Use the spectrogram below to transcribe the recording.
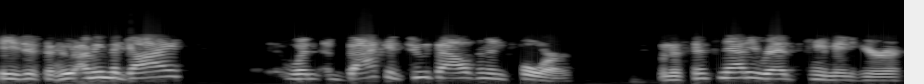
He's just a who. I mean, the guy when back in 2004, when the Cincinnati Reds came in here,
